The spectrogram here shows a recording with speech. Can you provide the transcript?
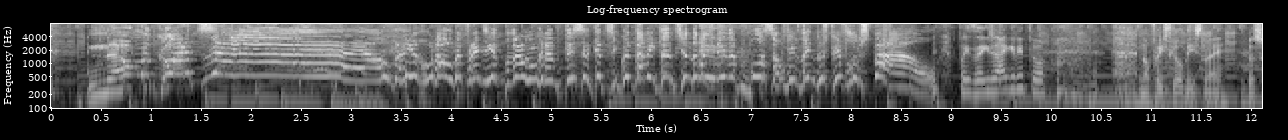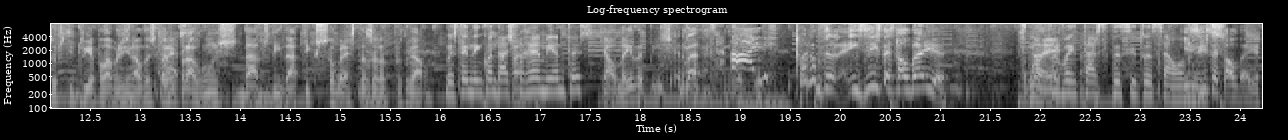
Não me cortes! A aldeia rural da freguesia de Pedrógão Grande tem cerca de 50 habitantes, onde a maioria da população vive da indústria florestal. Pois aí já gritou. Não foi isto que ele disse, não é? Eu substituí a palavra original da história Claro. por alguns dados didáticos sobre esta zona de Portugal. Mas tendo em conta as ferramentas, Que a aldeia da Picha. Pá, Ai! pá, não existe esta aldeia! está Não a é? aproveitar-se da situação. ouvintes. Existe esta aldeia.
